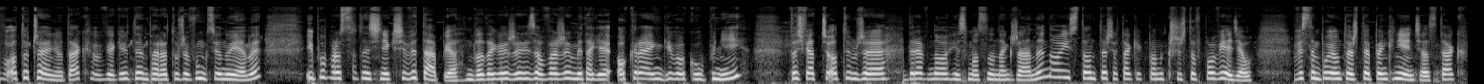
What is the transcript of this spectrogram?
w otoczeniu, tak? W jakiej temperaturze funkcjonujemy i po prostu ten śnieg się wytapia. Dlatego jeżeli zauważymy takie okręgi wokół pni, to świadczy o tym, że drewno jest mocno nagrzane, no i stąd też, tak jak pan Krzysztof powiedział, występują też te pęknięcia, tak?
